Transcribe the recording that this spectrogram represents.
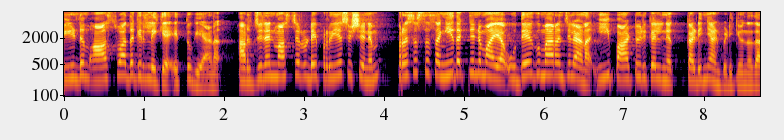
വീണ്ടും ആസ്വാദകരിലേക്ക് എത്തുകയാണ്. അർജുനൻ മാസ്റ്ററുടെ പ്രിയ ശിഷ്യനും പ്രശസ്ത സംഗീതജ്ഞനുമായ ഉദയകുമാർ അഞ്ചലാണ് ഈ പാട്ടൊരുക്കലിന് കടിഞ്ഞാൺ പിടിക്കുന്നത്.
